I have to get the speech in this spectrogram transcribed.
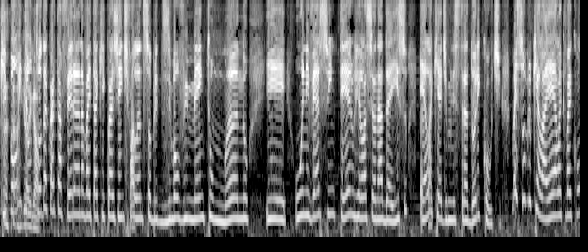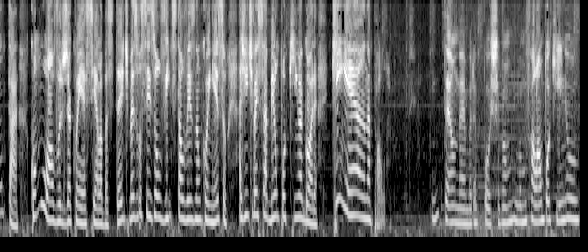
Que bom, Que então legal. toda quarta-feira a Ana vai estar aqui com a gente falando sobre desenvolvimento humano e o universo inteiro relacionado a isso. Ela que é administradora e coach. Mas sobre o que ela é, ela que vai contar. Como o Álvaro já conhece ela bastante, mas vocês ouvintes talvez não conheçam, a gente vai saber um pouquinho agora. Quem é a Ana Paula? Então, Débora, poxa, vamos, vamos falar um pouquinho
